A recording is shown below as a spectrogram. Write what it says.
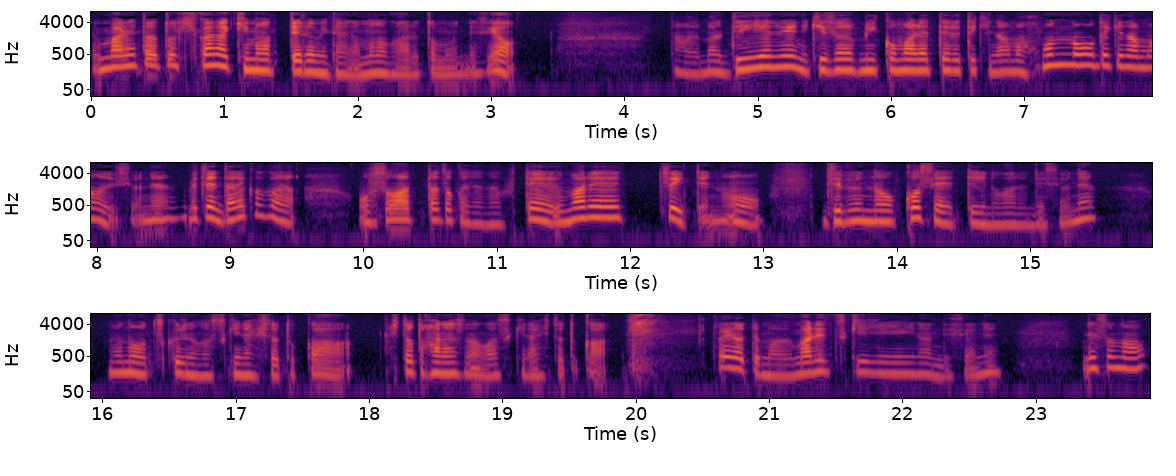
生まれた時から決まってるみたいなものがあると思うんですよ。だからまあ DNA に刻み込まれてる的な、まあ本能的なものですよね。別に誰かから教わったとかじゃなくて、生まれついての自分の個性っていうのがあるんですよね。ものを作るのが好きな人とか、人と話すのが好きな人とか、そういうのってまあ生まれつきなんですよね。で、その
